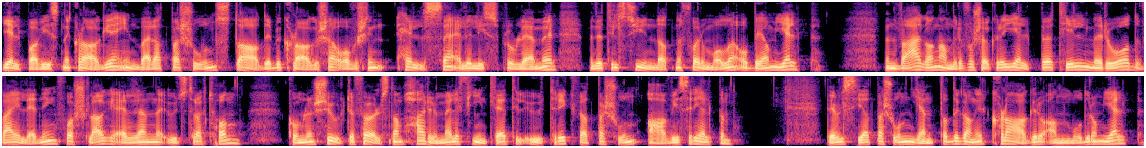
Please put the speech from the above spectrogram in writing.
Hjelpeavvisende klage innebærer at personen stadig beklager seg over sin helse eller livsproblemer med det tilsynelatende formålet å be om hjelp. Men hver gang andre forsøker å hjelpe til med råd, veiledning, forslag eller en utstrakt hånd, kommer den skjulte følelsen av harme eller fiendtlighet til uttrykk ved at personen avviser hjelpen. Det vil si at personen gjentatte ganger klager og anmoder om hjelp,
